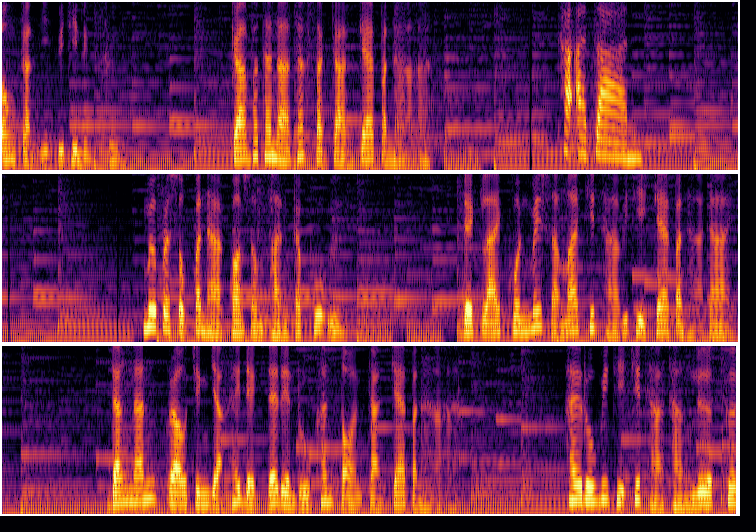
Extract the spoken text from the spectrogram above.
ป้องกันอีกวิธีหนึ่งคือ การพัฒนาทักษะการแก้ปัญหา ค่ะอาจารย์ เมื่อประสบปัญหาความสัมพันธ์กับผู้อื่น เด็กหลายคนไม่สามารถคิดหาวิธีแก้ปัญหาได้ ดังนั้นเราจึงอยากให้เด็กได้เรียนรู้ขั้นตอนการแก้ปัญหา ให้รู้วิธีคิดหาทางเลือกเพื่อ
